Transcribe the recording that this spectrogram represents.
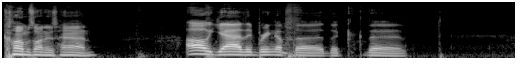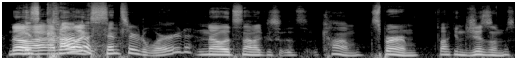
comes on his hand. Oh yeah they bring up the the the no is I, I cum like a censored word? No, it's not. It's, it's cum, sperm, fucking jisms.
